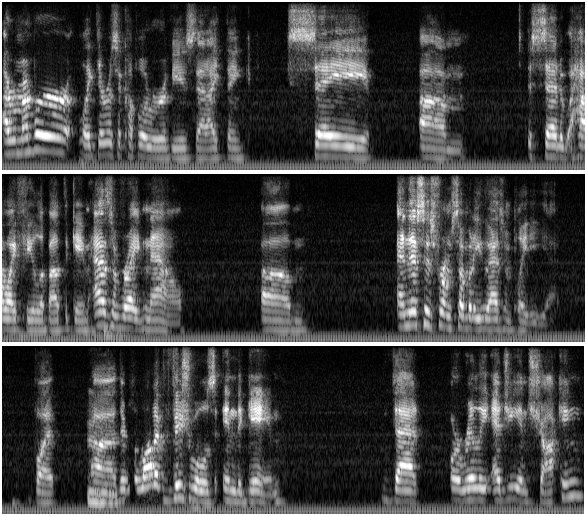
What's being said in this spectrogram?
I remember like there was a couple of reviews that I think say um said how I feel about the game as of right now. Um, and this is from somebody who hasn't played it yet, but uh, Mhm. there's a lot of visuals in the game that are really edgy and shocking,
